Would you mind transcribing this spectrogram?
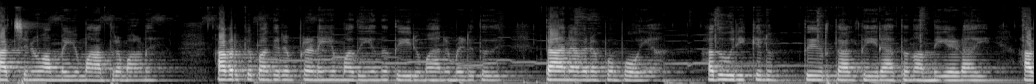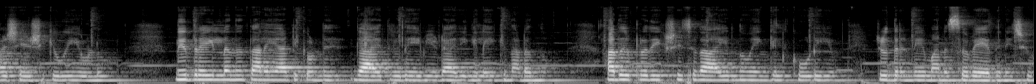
അച്ഛനും അമ്മയും മാത്രമാണ്. അവർക്ക് പകരം പ്രണയം മതിയെന്ന് തീരുമാനമെടുത്തത് താൻ അവനൊപ്പം പോയ. അത് ഒരിക്കലും തീർത്താൽ തീരാത്ത നന്ദികേടായി അവശേഷിക്കുകയുള്ളൂ. നിദ്രയില്ലെന്ന് തലയാട്ടിക്കൊണ്ട് ഗായത്രി ദേവിയുടെ അരികിലേക്ക് നടന്നു. അത് പ്രതീക്ഷിച്ചതായിരുന്നുവെങ്കിൽ കൂടിയും രുദ്രന്റെ മനസ്സ് വേദനിച്ചു.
